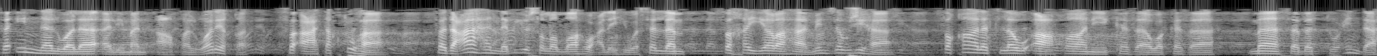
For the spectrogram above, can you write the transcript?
فإن الولاء لمن أعطى الورق فأعتقتها. فدعاها النبي صلى الله عليه وسلم فخيرها من زوجها فقالت لو أعطاني كذا وكذا ما ثبت عنده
